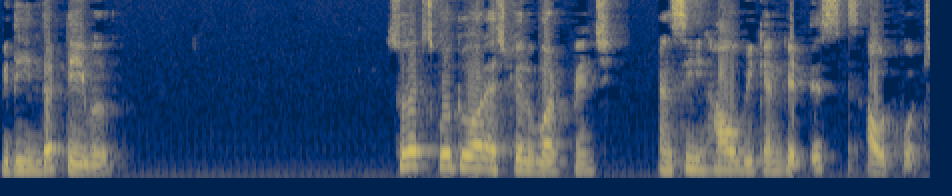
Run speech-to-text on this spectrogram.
within the table. So let's go to our SQL workbench and see how we can get this output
